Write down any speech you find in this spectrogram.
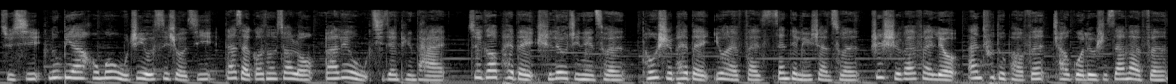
据悉，努比亚红魔 5G 游戏手机搭载高通骁龙八六五旗舰平台。最高配备十六 G 内存，同时配备 UFS 三点零闪存，支持 WiFi 六，安兔兔跑分超过六十三万分，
